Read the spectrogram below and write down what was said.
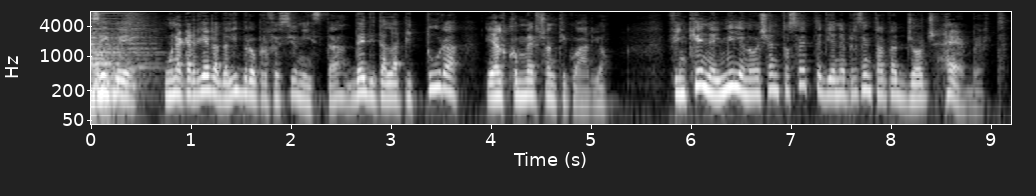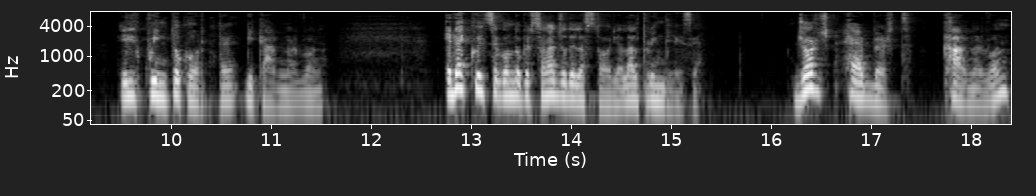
Segue una carriera da libero professionista dedita alla pittura e al commercio antiquario finché nel 1907 viene presentata George Herbert, il quinto corte di Carnarvon. Ed ecco il secondo personaggio della storia, l'altro inglese. George Herbert Carnarvon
